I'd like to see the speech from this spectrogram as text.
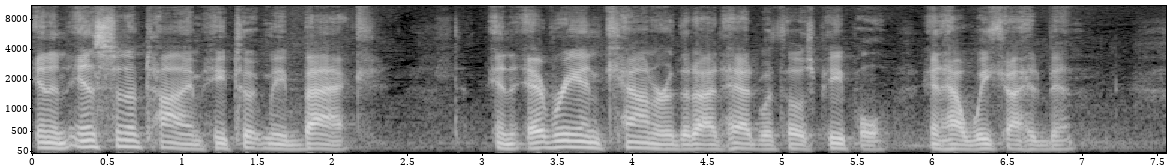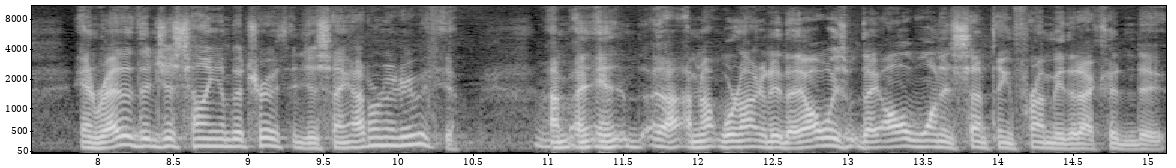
In an instant of time, He took me back in every encounter that I'd had with those people and how weak I had been. And rather than just telling them the truth and just saying, I don't agree with you. I'm, uh, I'm not, we're not going to do. They always, they all wanted something from me that I couldn't do,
